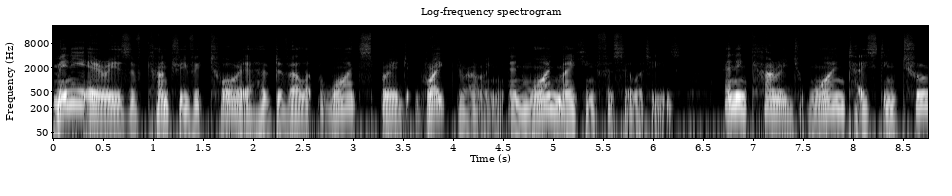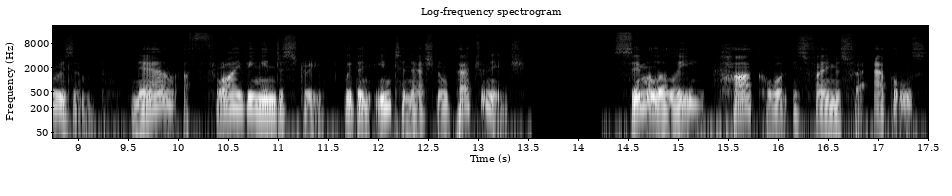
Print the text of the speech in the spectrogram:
many areas of country Victoria have developed widespread grape growing and winemaking facilities and encourage wine tasting tourism, now a thriving industry with an international patronage. Similarly, Harcourt is famous for apples,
